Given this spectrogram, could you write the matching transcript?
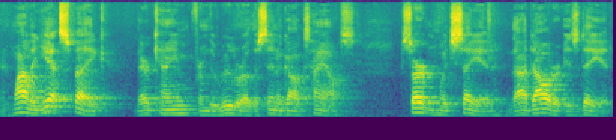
And while he yet spake, there came from the ruler of the synagogue's house certain which said, Thy daughter is dead.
